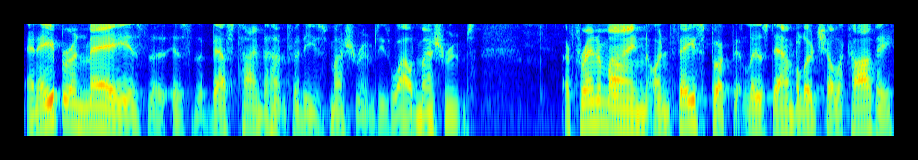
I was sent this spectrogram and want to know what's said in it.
And April and May is the is the best time to hunt for these mushrooms, these wild mushrooms. A friend of mine on Facebook that lives down below Chillicothe,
